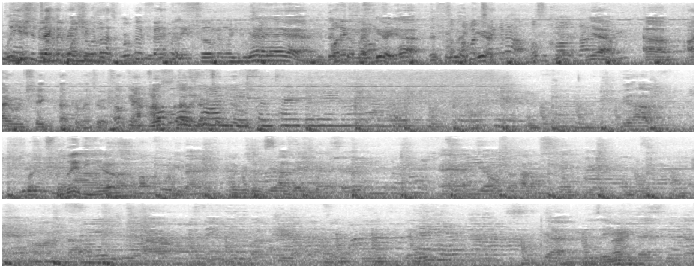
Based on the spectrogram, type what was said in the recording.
Well, you should take a picture with us. We're big famous. They film it when you Yeah, yeah, yeah. They Oh, they film it here. it? Yeah, they So film I'm it gonna here. check it out. What's it called? Yeah, um, Iron Sheik documentary or something. Okay, Just I'll uh, Goes search on Sometimes we hear noise You have Looks litty, yo. about 40 bands. Look at this. You have Eddie Dancer, and you also have a stage here. And on Saturdays we have the same thing but area dancer. The lady, yeah, the lady Nice. dance with the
